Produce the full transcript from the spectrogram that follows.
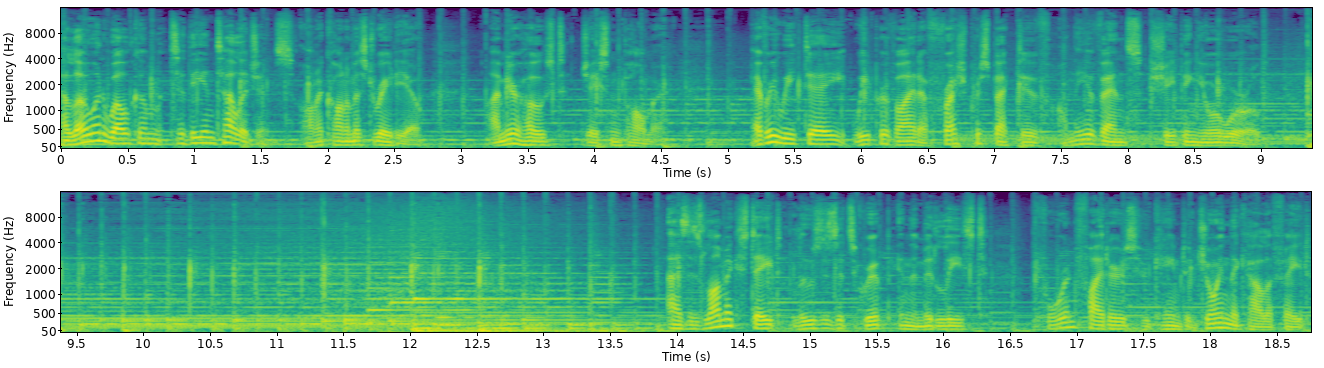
Hello and welcome to The Intelligence on Economist Radio. I'm your host, Jason Palmer. Every weekday, we provide a fresh perspective on the events shaping your world. As Islamic State loses its grip in the Middle East, foreign fighters who came to join the caliphate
